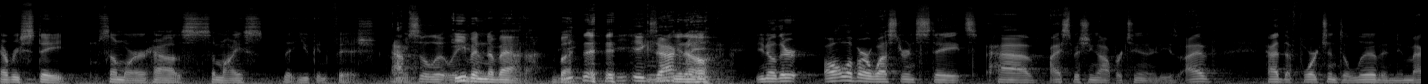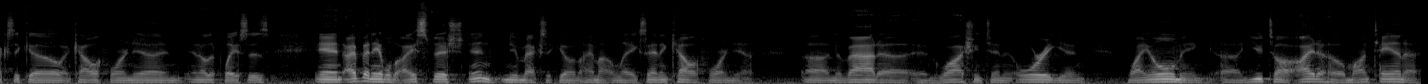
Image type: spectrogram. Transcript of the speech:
every state somewhere has some ice that you can fish. I Absolutely. Mean, even Nevada, but exactly. You know, you know, there all of our western states have ice fishing opportunities. I've had the fortune to live in New Mexico and California and, and other places and I've been able to ice fish in New Mexico and the high mountain lakes and in California, uh, Nevada, and Washington, and Oregon, Wyoming, uh, Utah, Idaho, Montana.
